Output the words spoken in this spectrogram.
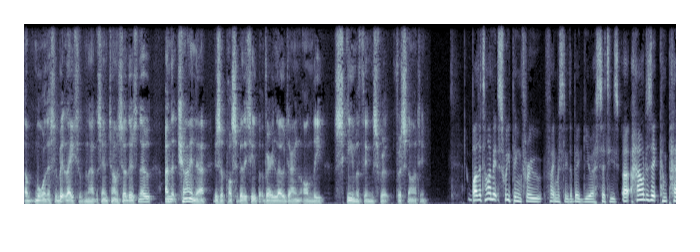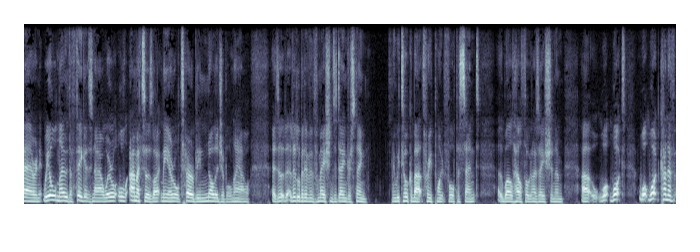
a, a more or less a bit later than that at the same time. So there's no, and that China is a possibility, but very low down on the scheme of things for for starting. By the time it's sweeping through famously the big US cities, uh, how does it compare? And we all know the figures now. We're all, all amateurs like me are all terribly knowledgeable now. A, a little bit of information is a dangerous thing. And we talk about 3.4% at the World Health Organization. And uh, what, what, what, what kind of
